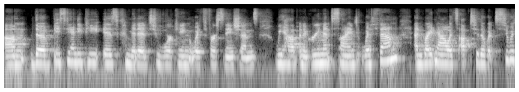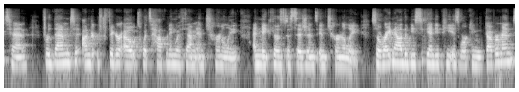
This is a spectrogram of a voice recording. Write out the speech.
Um, the BCNDP is committed to working with First Nations. We have an agreement signed with them. And right now it's up to the Wet'suwet'en for them to under, figure out what's happening with them internally and make those decisions internally. So right now the BCNDP is working government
